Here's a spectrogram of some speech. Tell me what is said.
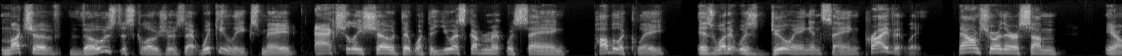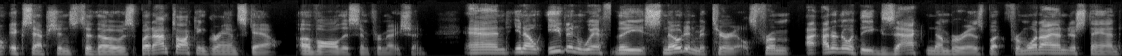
much of those disclosures that WikiLeaks made actually showed that what the US government was saying publicly is what it was doing and saying privately. Now, I'm sure there are some you know exceptions to those but i'm talking grand scale of all this information. And you know even with the snowden materials from I, I, don't know what the exact number is but from what i understand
